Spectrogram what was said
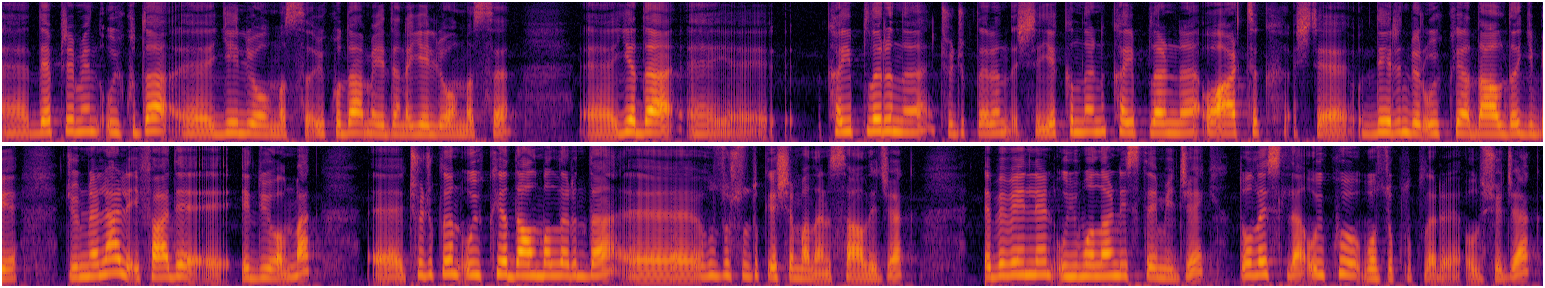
e, depremin uykuda e, geliyor olması uykuda meydana geliyor olması e, ya da e, kayıplarını, çocukların işte yakınlarının kayıplarını o artık işte derin bir uykuya daldığı gibi cümlelerle ifade e, ediyor olmak e, çocukların uykuya dalmalarında e, huzursuzluk yaşamalarını sağlayacak. Ebeveynlerin uyumalarını istemeyecek. Dolayısıyla uyku bozuklukları oluşacak.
